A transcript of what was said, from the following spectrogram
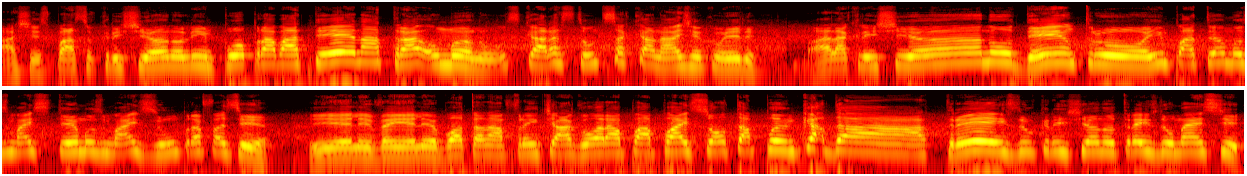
Acha espaço, Cristiano limpou pra bater na trave. Oh, mano, os caras estão de sacanagem com ele. Vai lá, Cristiano, dentro. Empatamos, mas temos mais um pra fazer. E ele vem, ele bota na frente agora, papai solta a pancada! 3 do Cristiano, 3 do Messi.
